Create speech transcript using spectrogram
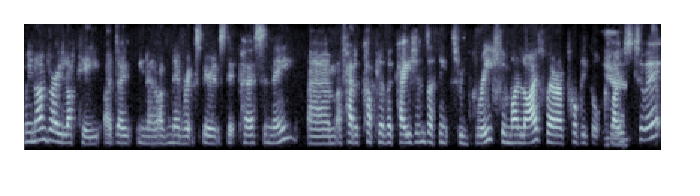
I mean, I'm very lucky. I don't, you know, I've never experienced it personally. Um, I've had a couple of occasions, I think, through grief in my life where I probably got close yeah. to it.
